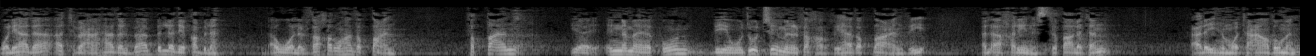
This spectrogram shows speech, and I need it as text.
ولهذا أتبع هذا الباب بالذي قبله الأول الفخر وهذا الطعن. فالطعن إنما يكون بوجود شيء من الفخر في هذا الطاعن في الآخرين استطالة عليهم وتعاظما.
